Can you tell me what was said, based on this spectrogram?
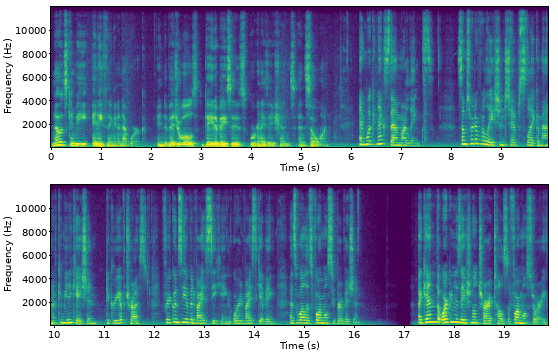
Nodes can be anything in a network. Individuals, databases, organizations, and so on. And what connects them are links. Some sort of relationships like amount of communication, degree of trust, frequency of advice seeking or advice giving, as well as formal supervision. Again, the organizational chart tells the formal story,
